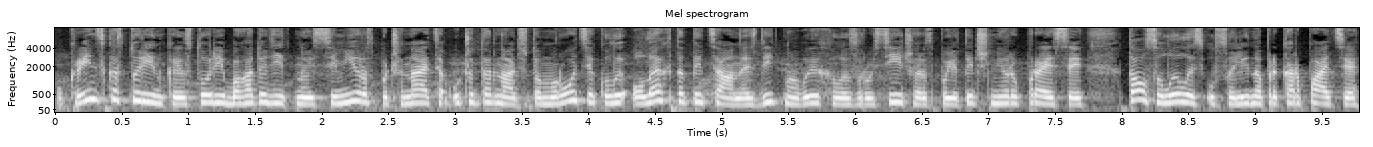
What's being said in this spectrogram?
Українська сторінка історії багатодітної сім'ї розпочинається у 2014 році, коли Олег та Тетяна з дітьми виїхали з Росії через політичні репресії та оселились у селі на Прикарпатті.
